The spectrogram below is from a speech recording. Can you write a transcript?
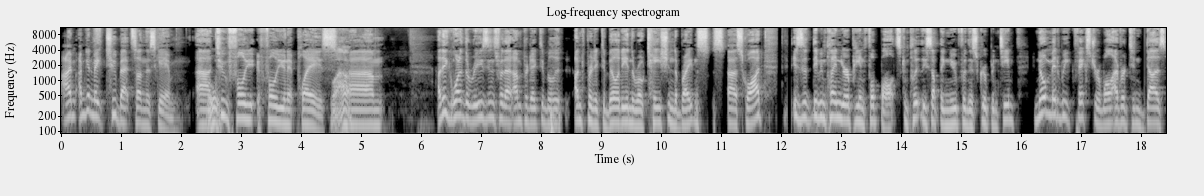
I'm, I'm going to make two bets on this game, uh, two full full unit plays. Wow. Um, I think one of the reasons for that unpredictability, unpredictability in the rotation, the Brighton uh, squad, is that they've been playing European football. It's completely something new for this group and team. No midweek fixture, while Everton does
